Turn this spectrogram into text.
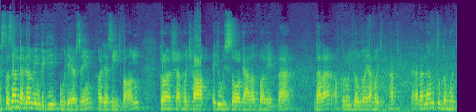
ezt az ember nem mindig úgy érzi, hogy ez így van. Különösen, hogyha egy új szolgálatba lép be, bele, akkor úgy gondolja, hogy hát erre nem tudom, hogy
